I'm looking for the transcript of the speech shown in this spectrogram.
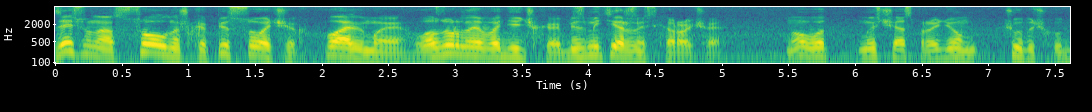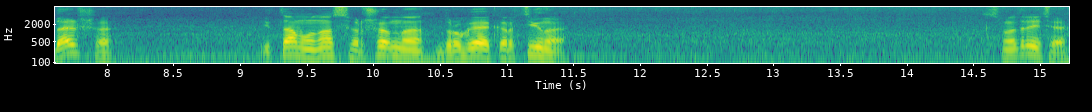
Здесь у нас солнышко, песочек, пальмы, лазурная водичка, безмятежность, короче. Но вот мы сейчас пройдем чуточку дальше, и там у нас совершенно другая картина. Смотрите.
